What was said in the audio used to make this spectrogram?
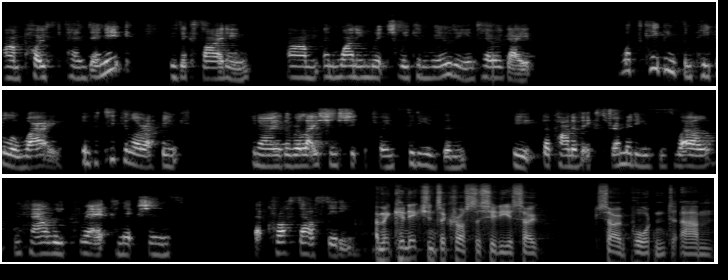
um, post pandemic is exciting um, and one in which we can really interrogate what's keeping some people away. In particular, I think, you know, the relationship between cities and the, the kind of extremities as well, and how we create connections that cross our city. I mean, connections across the city are so so important. Um,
